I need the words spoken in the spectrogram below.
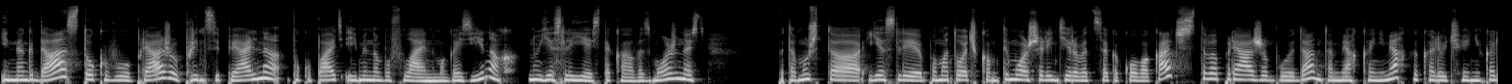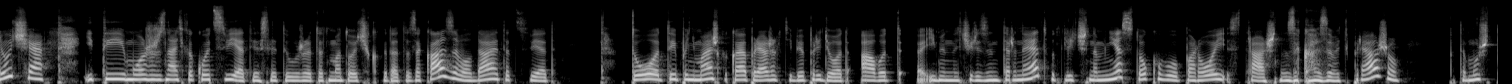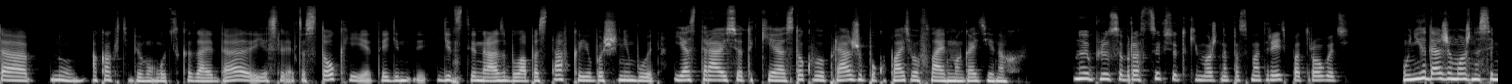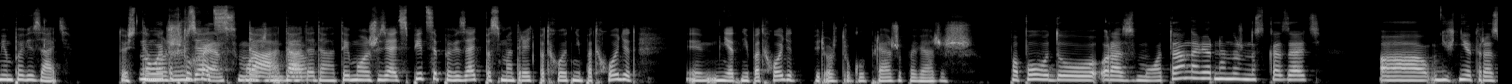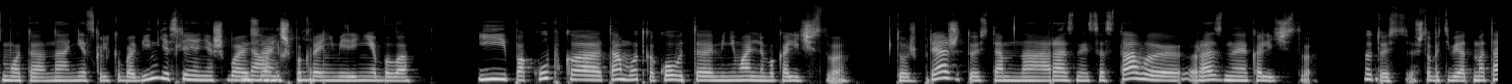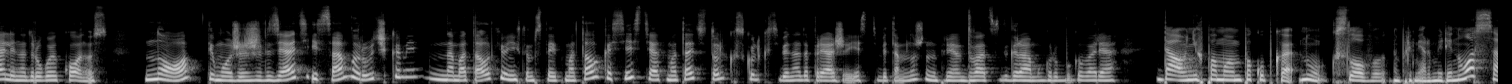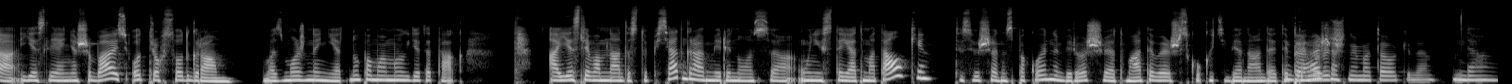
Иногда стоковую пряжу принципиально покупать именно в офлайн магазинах ну, если есть такая возможность, потому что если по моточкам ты можешь ориентироваться, какого качества пряжа будет, да, ну, там мягкая, не мягкая, колючая, не колючая, и ты можешь знать, какой цвет, если ты уже этот моточек когда-то заказывал, да, этот цвет, то ты понимаешь, какая пряжа к тебе придет. А вот именно через интернет, вот лично мне стоковую порой страшно заказывать пряжу, Потому что, ну, а как тебе могут сказать, да, если это сток, и это един, единственный раз была поставка, ее больше не будет. Я стараюсь все-таки стоковую пряжу покупать в офлайн магазинах Ну и плюс образцы все-таки можно посмотреть, потрогать. У них даже можно самим повязать. То есть ты ну, можешь это взять, можно, да, да, да, да, да, ты можешь взять спицы, повязать, посмотреть, подходит, не подходит. Э, нет, не подходит, берешь другую пряжу, повяжешь. По поводу размота, наверное, нужно сказать. А, у них нет размота на несколько бобин, если я не ошибаюсь. Да, Раньше, по нет. крайней мере, не было. И покупка там от какого-то минимального количества тоже пряжи, то есть там на разные составы разное количество. Ну, то есть, чтобы тебе отмотали на другой конус. Но ты можешь взять и сам ручками на моталке, у них там стоит моталка, сесть и отмотать столько, сколько тебе надо пряжи. Если тебе там нужно, например, 20 грамм, грубо говоря, да, у них, по-моему, покупка, ну, к слову, например, мериноса, если я не ошибаюсь, от 300 грамм. Возможно, нет. Ну, по-моему, где-то так. А если вам надо 150 грамм мериноса, у них стоят моталки, ты совершенно спокойно берешь и отматываешь, сколько тебе надо этой да, пряжи. Да, ручные моталки, да. Да.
